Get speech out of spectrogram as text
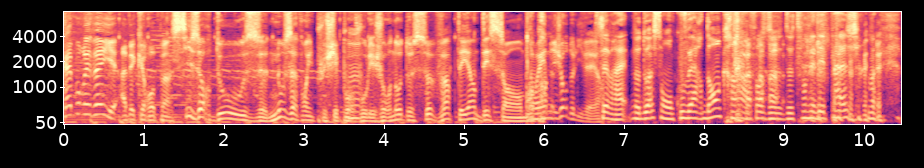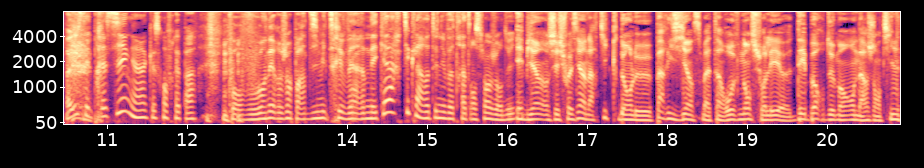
Très bon réveil avec Europe 1, 6h12. Nous avons épluché pour Mm. vous les journaux de ce 21 décembre, Oui, premier jour de l'hiver. C'est vrai, nos doigts sont couverts d'encre hein, à force de, de tourner les pages. bah oui, c'est le pressing, hein, qu'est-ce qu'on ferait pas Pour vous, on est rejoint par Dimitri Vernet. Quel article a retenu votre attention aujourd'hui? Eh bien, j'ai choisi un article dans le Parisien ce matin, revenant sur les euh, débordements en Argentine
